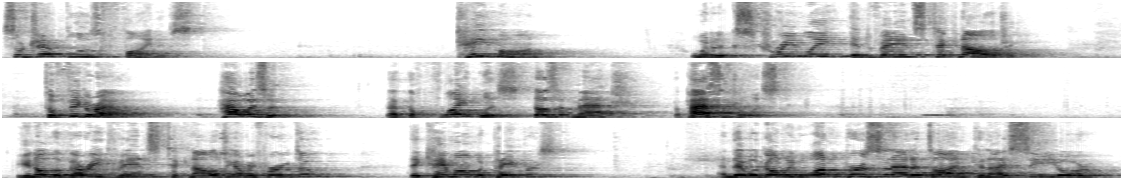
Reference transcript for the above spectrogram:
So JetBlue's finest came on with extremely advanced technology to figure out how is it that the flight list doesn't match the passenger list. You know the very advanced technology I'm referring to? They came on with papers and they were going one person at a time. Can I see your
